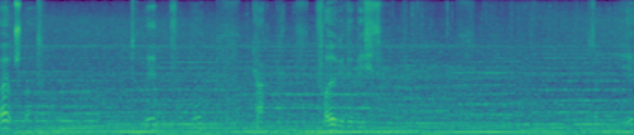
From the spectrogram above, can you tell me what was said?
Treten, verboten. Folge dem Licht. Was ist denn hier?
